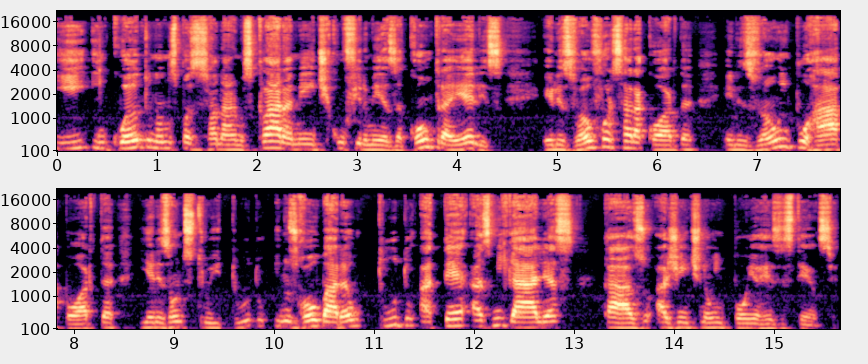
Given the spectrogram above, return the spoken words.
e enquanto não nos posicionarmos claramente com firmeza contra eles, eles vão forçar a corda, eles vão empurrar a porta e eles vão destruir tudo e nos roubarão tudo até as migalhas, caso a gente não imponha resistência.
